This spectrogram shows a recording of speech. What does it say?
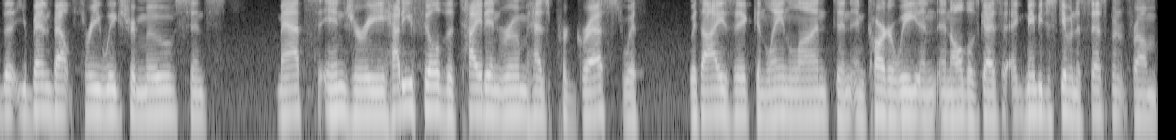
the, you've been about three weeks removed since Matt's injury. How do you feel the tight end room has progressed with with Isaac and Lane Lunt and, and Carter Wheat and, and all those guys? Maybe just give an assessment from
